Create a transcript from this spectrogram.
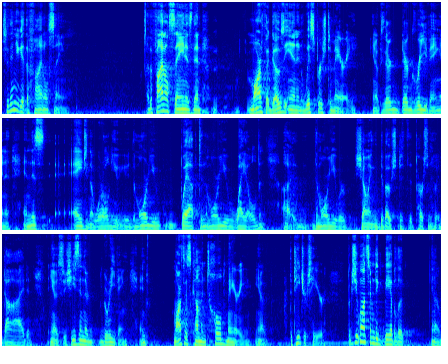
So then you get the final scene. The final scene is then Martha goes in and whispers to Mary, you know, because they're they're grieving, and in this age in the world, you, you the more you wept and the more you wailed, and uh, the more you were showing devotion to the person who had died, and you know, so she's in there grieving, and Martha's come and told Mary, you know, the teacher's here, because she wants him to be able to, you know,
